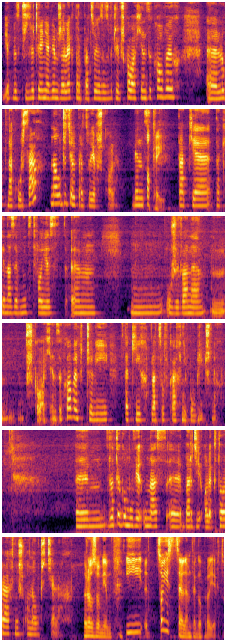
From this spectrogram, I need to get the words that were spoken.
jakby z przyzwyczajenia wiem, że lektor pracuje zazwyczaj w szkołach językowych e, lub na kursach. Nauczyciel pracuje w szkole. Więc okay. takie, takie nazewnictwo jest um, um, używane um, w szkołach językowych, czyli w takich placówkach niepublicznych. Dlatego mówię u nas e, bardziej o lektorach niż o nauczycielach. Rozumiem. I co jest celem tego projektu?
